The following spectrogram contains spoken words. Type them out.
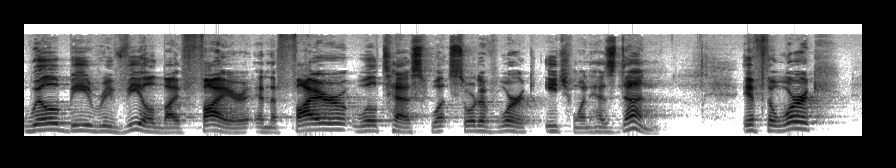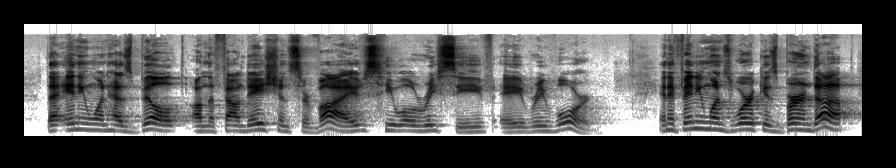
will be revealed by fire, and the fire will test what sort of work each one has done. If the work that anyone has built on the foundation survives, he will receive a reward. And if anyone's work is burned up,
